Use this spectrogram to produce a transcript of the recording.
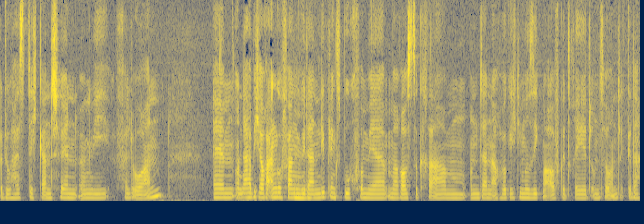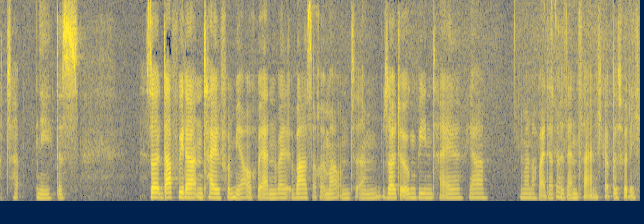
du hast dich ganz schön irgendwie verloren. Ähm, und da habe ich auch angefangen, mhm. wieder ein Lieblingsbuch von mir mal rauszukramen und dann auch wirklich die Musik mal aufgedreht und so und gedacht, nee, das soll, darf wieder ein Teil von mir auch werden, weil war es auch immer und ähm, sollte irgendwie ein Teil, ja, immer noch weiter ja. präsent sein. Ich glaube, das würde ich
